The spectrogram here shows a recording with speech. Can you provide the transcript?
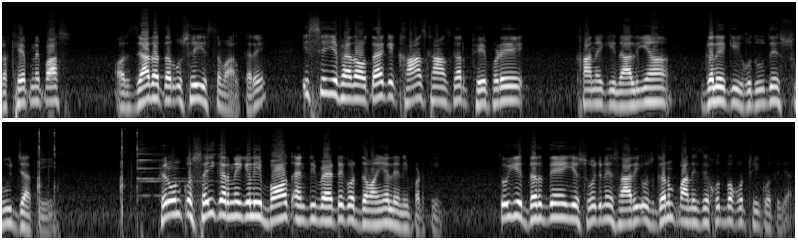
رکھے اپنے پاس اور زیادہ تر اسے ہی استعمال کرے۔ اس سے یہ فائدہ ہوتا ہے کہ کھانس کھانس کر پھیپھڑے، کھانے کی نالیاں، گلے کی غدودیں سوج جاتی ہیں۔ پھر ان کو صحیح کرنے کے لیے بہت اینٹی بائیوٹک اور دوائیاں لینی پڑتی تو یہ دردیں، یہ سوجنے ساری اس گرم پانی سے خود بخود ٹھیک ہوتے جاتے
